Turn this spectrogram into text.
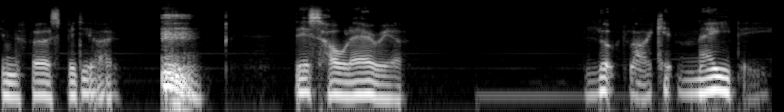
in the first video, this whole area looked like it may be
